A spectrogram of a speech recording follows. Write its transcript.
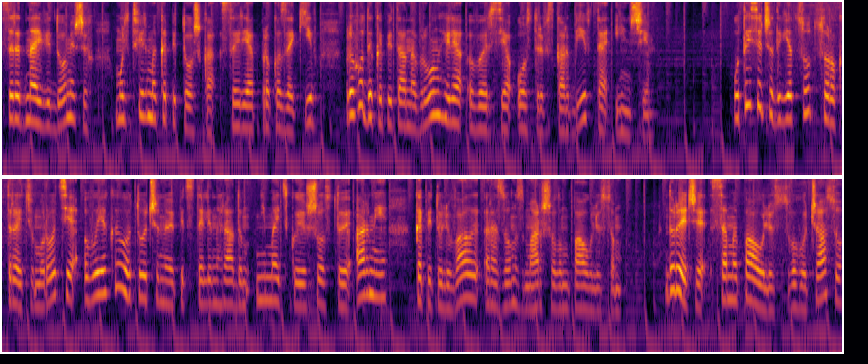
Серед найвідоміших мультфільми Капітошка, серія про козаків, пригоди капітана Врунгеля, версія Острів Скарбів та інші. У 1943 році вояки оточеної під Сталінградом німецької 6-ї армії капітулювали разом з маршалом Паулюсом. До речі, саме Паулюс свого часу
